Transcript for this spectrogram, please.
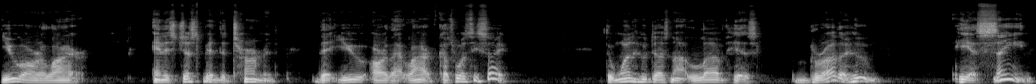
You are a liar. And it's just been determined that you are that liar. Because what does he say? The one who does not love his brother, whom he has seen,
